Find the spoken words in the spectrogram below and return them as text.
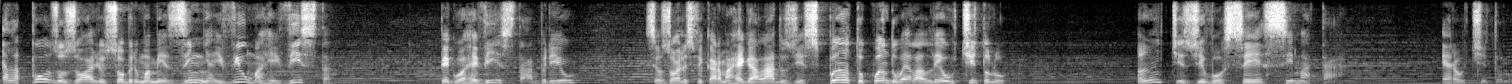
ela pôs os olhos sobre uma mesinha e viu uma revista. Pegou a revista, abriu. Seus olhos ficaram arregalados de espanto quando ela leu o título Antes de você se matar. Era o título.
